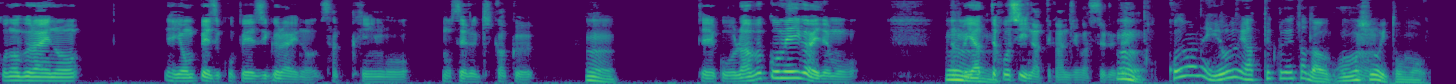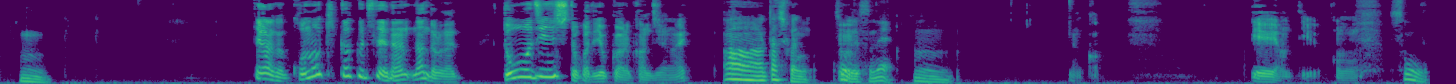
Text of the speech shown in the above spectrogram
このぐらいの、ね4ページ5ページぐらいの作品を載せる企画うん。で、こう、ラブコメ以外でも、うん。やってほしいなって感じがするね。うん。これはね、いろいろやってくれたら面白いと思う。うん。てかなんか、この企画自体なん、なんだろうな、同人誌とかでよくある感じじゃない？ああ、確かに。そうですね。うん。なんか、ええやんっていう、この、そう。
